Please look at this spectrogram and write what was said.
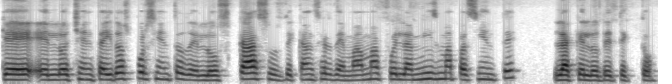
que el 82% de los casos de cáncer de mama fue la misma paciente la que lo detectó.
